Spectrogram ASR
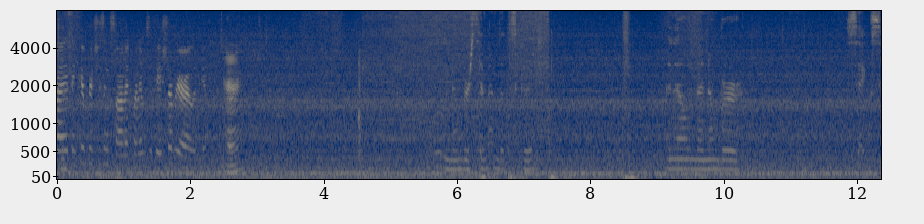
Hi, thank you for choosing Sonic. My name is Acacia. I'll be right with you. All right. Ooh, number seven looks good. And now the number six.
